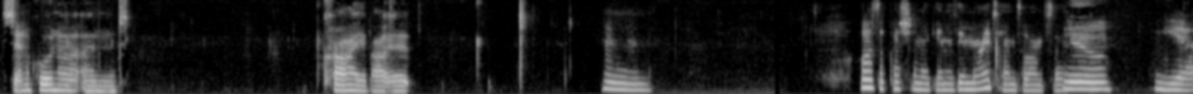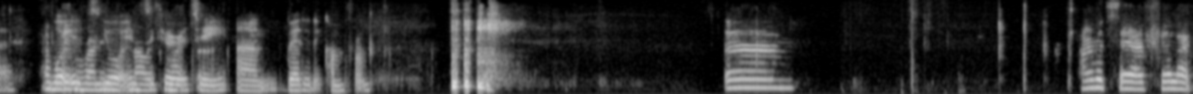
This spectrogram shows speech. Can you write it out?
sit in a corner and cry about it Hmm. What was the question again? Is it my turn to answer? yeah Yeah. I've what been is running, your but now it's my turn. insecurity and where did it come from? Um, I would say I feel like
